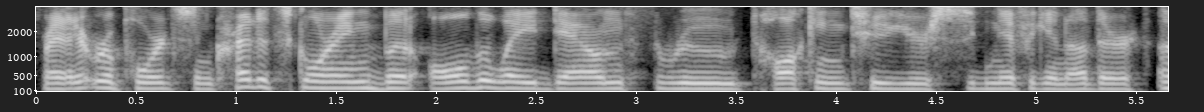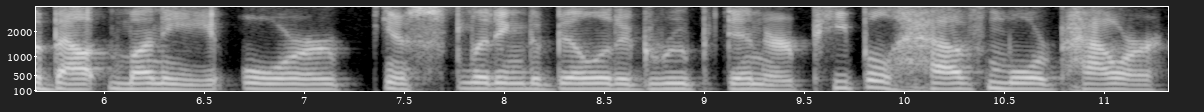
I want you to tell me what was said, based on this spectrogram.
credit reports and credit scoring but all the way down through talking to your significant other about money or you know splitting the bill at a group dinner. People have more power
